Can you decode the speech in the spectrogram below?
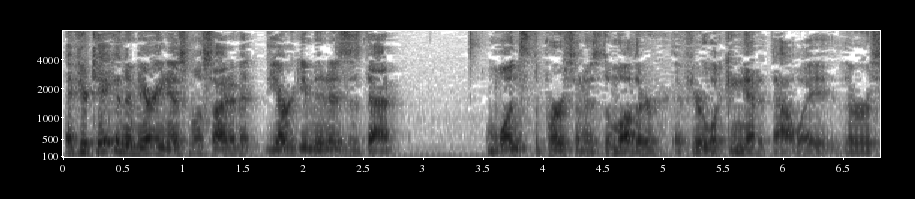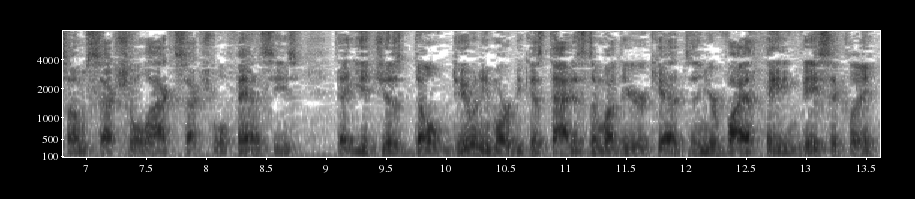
If you're taking the Marianismo side of it, the argument is is that once the person is the mother, if you're looking at it that way, there are some sexual acts, sexual fantasies that you just don't do anymore because that is the mother of your kids, and you're violating basically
